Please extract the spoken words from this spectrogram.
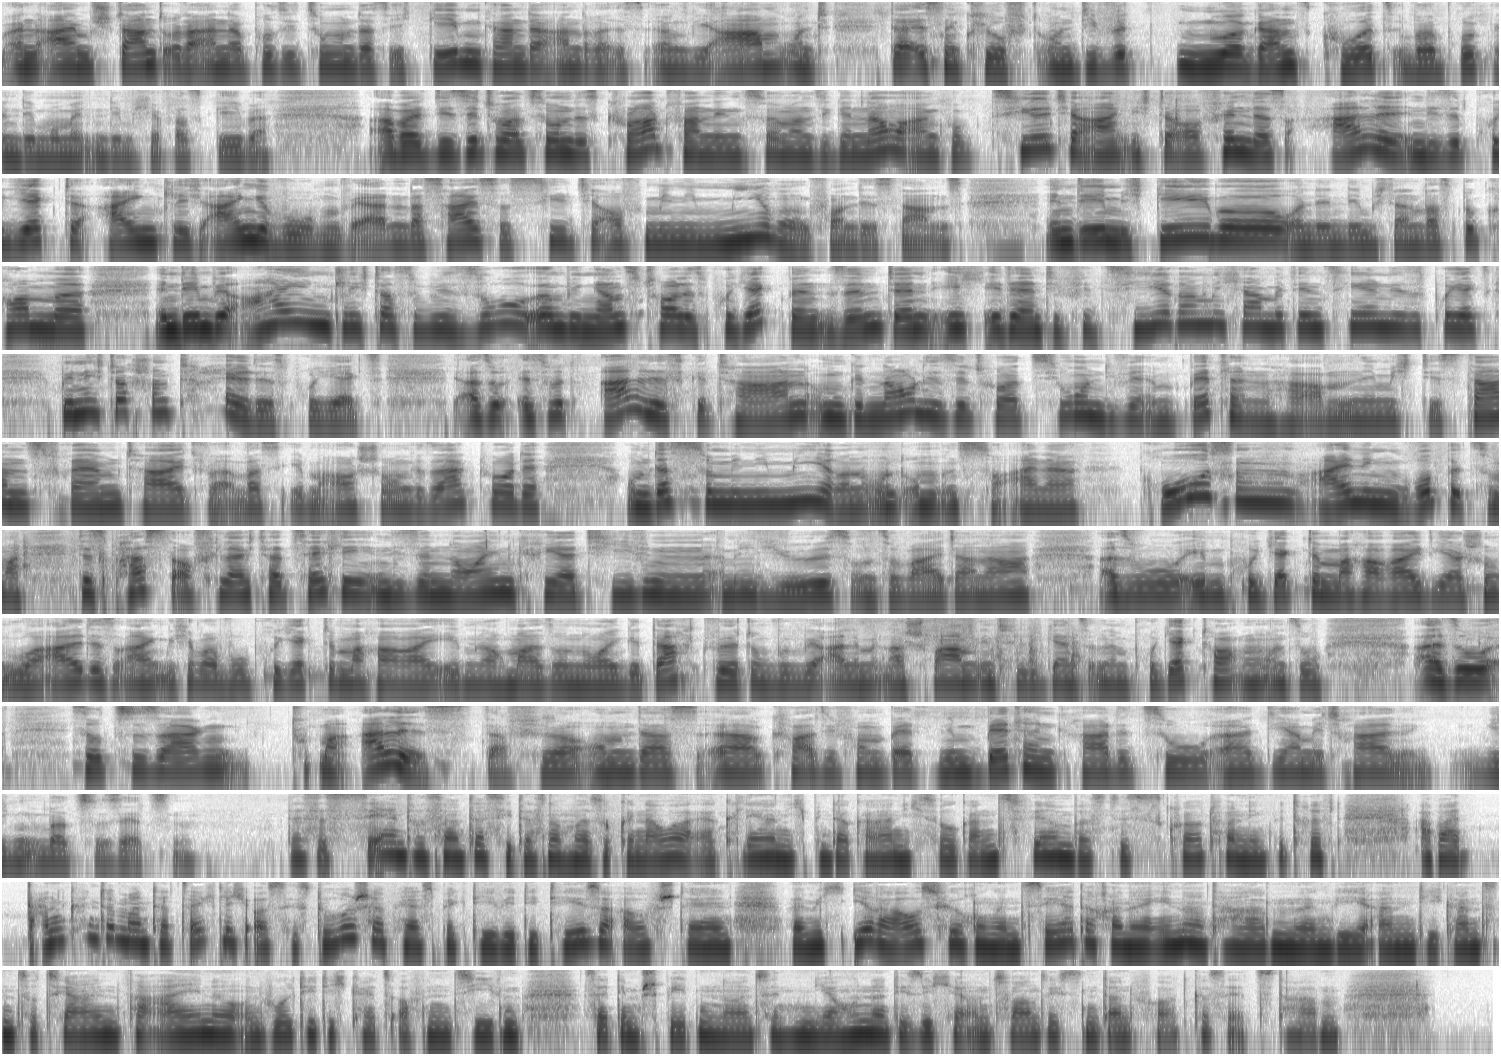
an einem Stand oder einer Position, dass ich geben kann. Der andere ist irgendwie arm und da ist eine Kluft und die wird nur ganz kurz überbrückt in dem Moment, in dem ich etwas gebe. Aber die Situation des Crowdfundings, wenn man sie genauer anguckt, zielt ja eigentlich darauf hin, dass alle in diese Projekte eigentlich eingewoben werden. Das heißt, es zielt ja auf Minimierung von Distanz, indem ich gebe und indem ich dann was bekomme, indem wir eigentlich doch sowieso irgendwie ein ganz tolles Projekt sind, denn ich identifiziere mich ja mit den Zielen dieses Projekts Projekts, bin ich doch schon Teil des Projekts. Also es wird alles getan, um genau die Situation, die wir im Betteln haben, nämlich Distanz, Fremdheit, was eben auch schon gesagt wurde, um das zu minimieren und um uns zu einer großen, einigen Gruppe zu machen. Das passt auch vielleicht tatsächlich in diese neuen kreativen Milieus und so weiter. Ne? Also eben Projektemacherei, die ja schon uralt ist eigentlich, aber wo Projektemacherei eben nochmal so neu gedacht wird und wo wir alle mit einer Schwarmintelligenz in einem Projekt hocken und so. Also sozusagen tut man alles dafür, um das äh, quasi vom Bett, dem Betteln geradezu äh, diametral gegenüberzusetzen. Das ist sehr interessant, dass Sie das nochmal so genauer erklären. Ich bin da gar nicht so ganz firm, was dieses Crowdfunding betrifft. Aber dann könnte man tatsächlich aus historischer Perspektive die These aufstellen, weil mich Ihre Ausführungen sehr daran erinnert haben, irgendwie an die ganzen sozialen Vereine und Wohltätigkeitsoffensiven seit dem späten 19. Jahrhundert, die sich ja im 20. dann fortgesetzt haben.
